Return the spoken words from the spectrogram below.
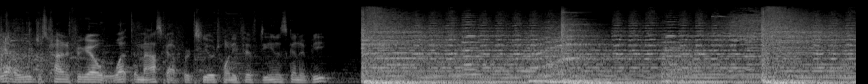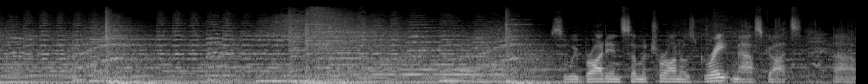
yeah, we were just trying to figure out what the mascot for TO 2015 is going to be. So we brought in some of Toronto's great mascots uh,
